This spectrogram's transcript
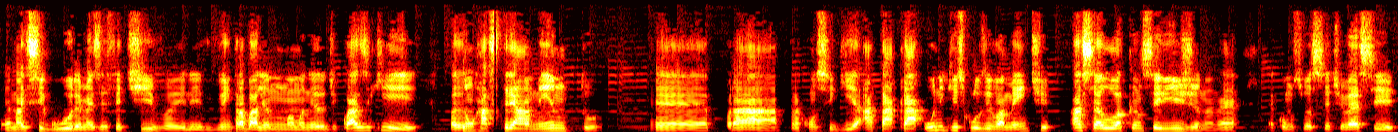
é mais segura, é mais efetiva. Ele vem trabalhando de uma maneira de quase que fazer um rastreamento é, para conseguir atacar única e exclusivamente a célula cancerígena, né? É como se você tivesse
